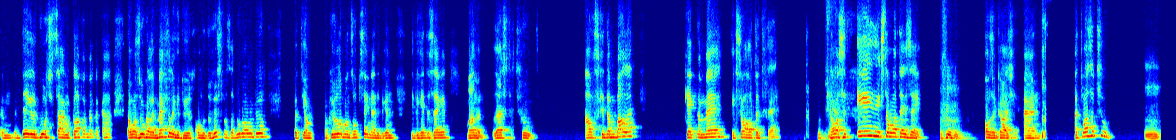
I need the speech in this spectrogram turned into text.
een, een degelijk woordje samen klappen met elkaar. Dat was ook al in Mechelen gebeurd. Onder de rust was dat ook al gebeurd. Dat Jan Keulemans opzingen en die begint, die begint te zeggen mannen, luistert goed. Als je de bal hebt, kijk naar mij, ik sta altijd vrij. Dat was het enigste wat hij zei, onze coach. En het was ook zo. Mhm.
